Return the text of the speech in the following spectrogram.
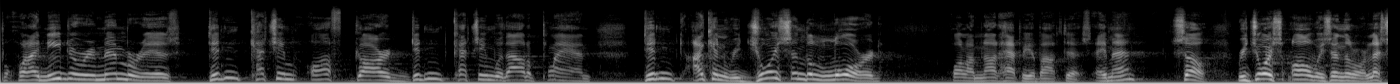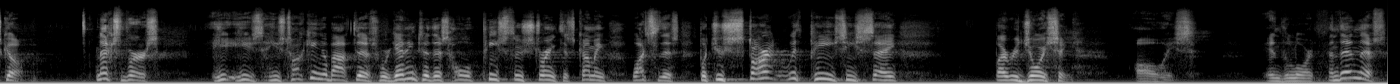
But what I need to remember is didn't catch him off guard, didn't catch him without a plan. Didn't I can rejoice in the Lord while I'm not happy about this. Amen? So, rejoice always in the Lord. Let's go. Next verse, he, he's, he's talking about this. We're getting to this whole peace through strength that's coming. Watch this. But you start with peace, he's saying, by rejoicing always in the Lord. And then this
